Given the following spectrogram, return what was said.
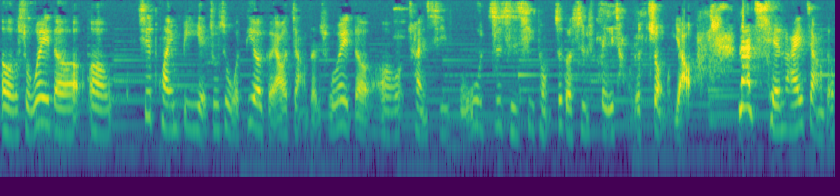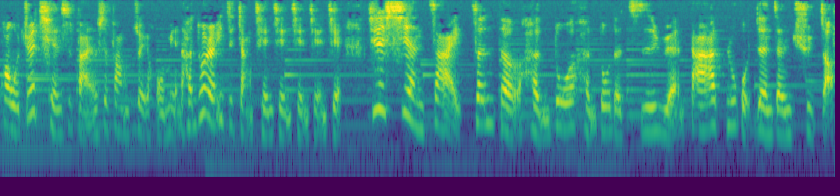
呃所谓。的呃其实 Plan B 也就是我第二个要讲的所谓的呃喘息服务支持系统，这个是非常的重要。那钱来讲的话，我觉得钱是反而是放最后面的。很多人一直讲钱钱钱钱钱，其实现在真的很多很多的资源，大家如果认真去找，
